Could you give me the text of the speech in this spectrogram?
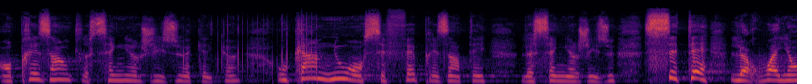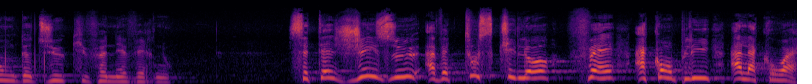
on présente le Seigneur Jésus à quelqu'un ou quand nous, on s'est fait présenter le Seigneur Jésus, c'était le royaume de Dieu qui venait vers nous. C'était Jésus avec tout ce qu'il a fait, accompli à la croix.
